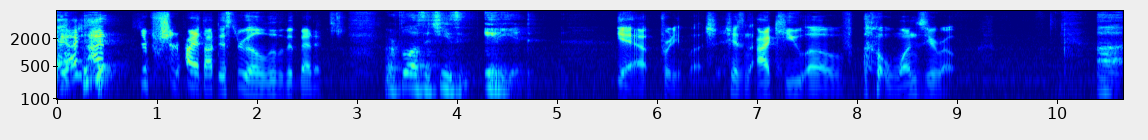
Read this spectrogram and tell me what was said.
like, I, I should have probably thought this through a little bit better. Her flaw is that she's an idiot. Yeah, pretty much. She has an IQ of one zero, Uh,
